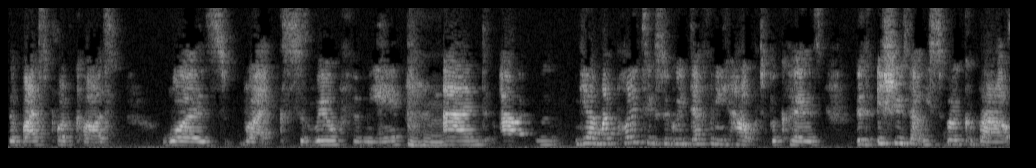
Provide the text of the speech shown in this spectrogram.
the Vice podcast was like surreal for me. And um, yeah my politics degree definitely helped because the issues that we spoke about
